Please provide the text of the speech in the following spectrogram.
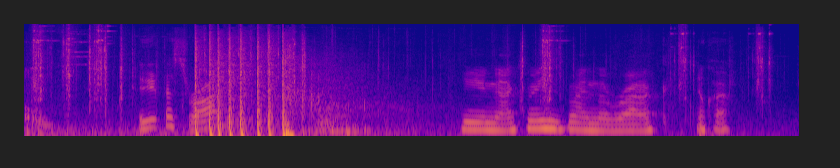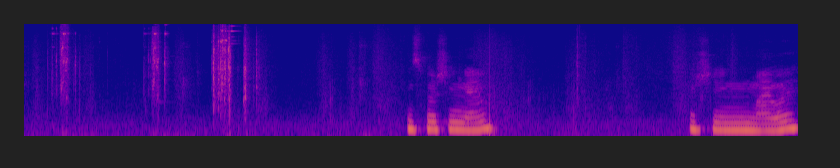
Oh. Is it this rock? He knocked me. He's behind the rock. Okay. He's pushing now. Pushing my way.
